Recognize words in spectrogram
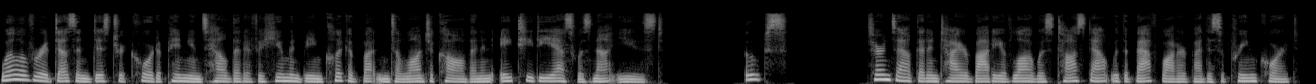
well over a dozen district court opinions held that if a human being click a button to launch a call, then an ATDS was not used. Oops. Turns out that entire body of law was tossed out with the bathwater by the Supreme Court.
